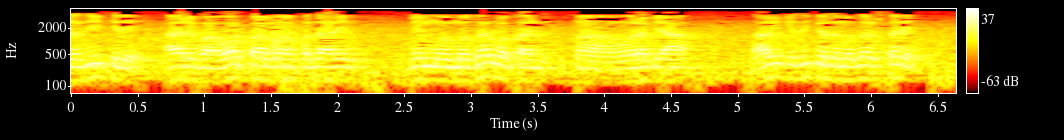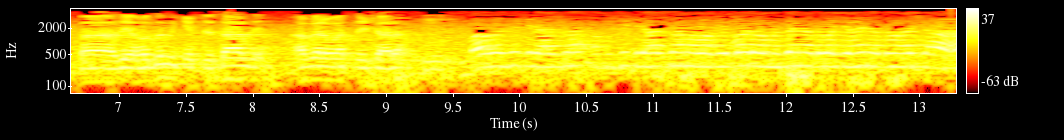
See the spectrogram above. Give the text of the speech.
ندی کے لیے آل باور پا قداری میں مزر وقال وربیع آگی کے ذکر مزر شترے دے حضرت کے اختصار دے اگر وقت اشارہ باب ذکر آسام وغفار ومزینة وجہینة وعشاء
